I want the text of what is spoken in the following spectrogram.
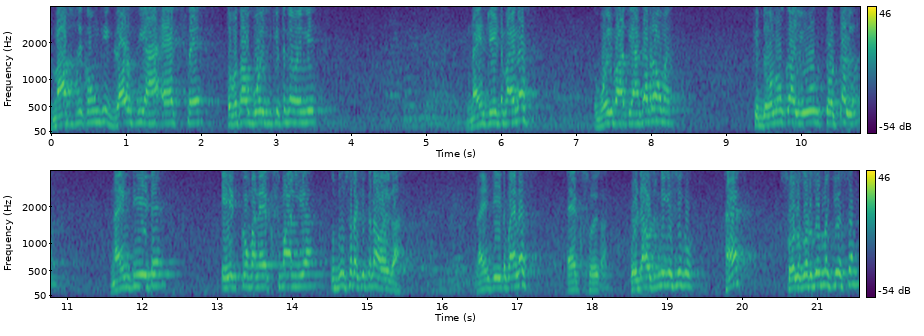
मैं आपसे कहूँ कि गर्ल्स यहाँ एक्स है तो बताओ बॉयज़ कितने होंगे? 98 एट माइनस तो वही बात यहाँ कर रहा हूँ मैं, कि दोनों का योग टोटल 98 है। एक को मैंने एक्स मान लिया तो दूसरा कितना होएगा? 98 एट माइनस एक्स होएगा। कोई डाउट नहीं किसी को? है? सोल्व कर दो मैं क्वेश्चन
